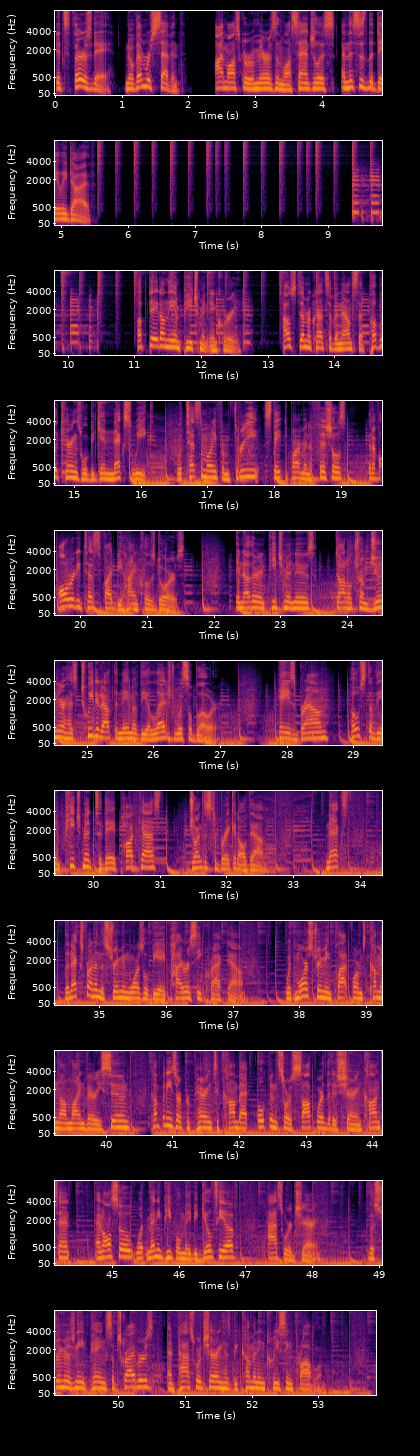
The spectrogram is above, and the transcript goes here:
It's Thursday, November 7th. I'm Oscar Ramirez in Los Angeles, and this is the Daily Dive. Update on the impeachment inquiry. House Democrats have announced that public hearings will begin next week with testimony from three State Department officials that have already testified behind closed doors. In other impeachment news, Donald Trump Jr. has tweeted out the name of the alleged whistleblower. Hayes Brown, host of the Impeachment Today podcast, joins us to break it all down. Next, the next front in the streaming wars will be a piracy crackdown. With more streaming platforms coming online very soon, companies are preparing to combat open source software that is sharing content and also what many people may be guilty of password sharing. The streamers need paying subscribers, and password sharing has become an increasing problem.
